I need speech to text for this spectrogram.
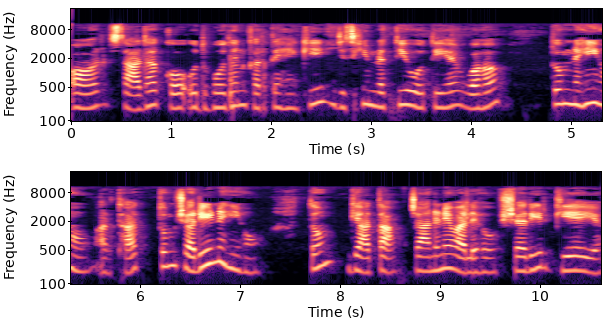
और साधक को उद्बोधन करते हैं कि जिसकी मृत्यु होती है वह तुम नहीं हो, अर्थात तुम शरीर नहीं हो, तुम ज्ञाता, जानने वाले हो, शरीर ज्ञेय।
